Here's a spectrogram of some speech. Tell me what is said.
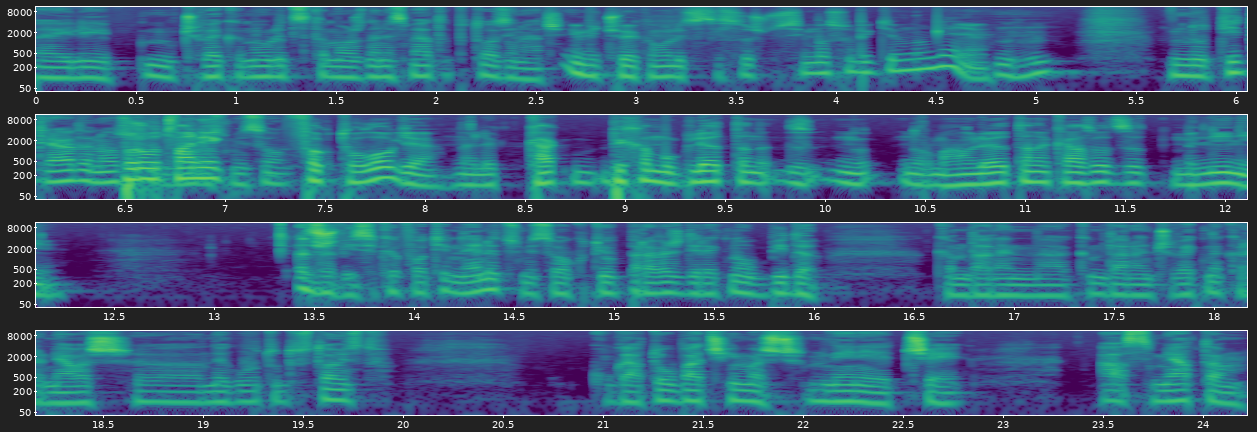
или човека на улицата може да не смята по този начин. Ими човека на улицата също си има субективно мнение. Мгм. Но ти трябва да носиш Първо това не е смисъл. фактология. Нали? Как биха могли да нормално ли е да те наказват за мнение? Зависи какво ти е мнението. Смисъл, ако ти отправяш директна обида към даден, към даден човек, накърняваш а, неговото достоинство. Когато обаче имаш мнение, че аз смятам,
